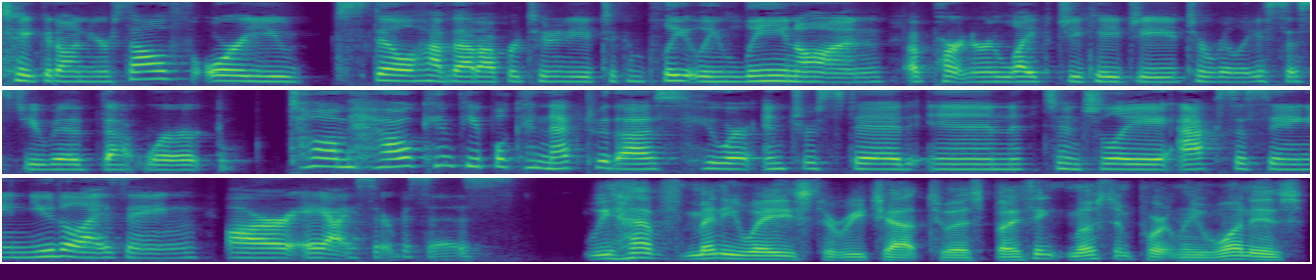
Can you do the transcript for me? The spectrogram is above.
take it on yourself, or you still have that opportunity to completely lean on a partner like GKG to really assist you with that work. Tom, how can people connect with us who are interested in potentially accessing and utilizing our AI services? We have many ways to reach out to us, but I think most importantly, one is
